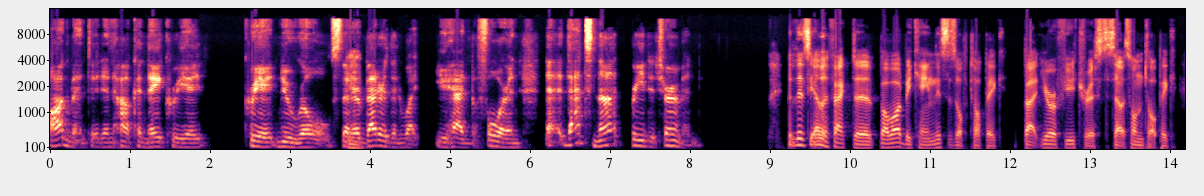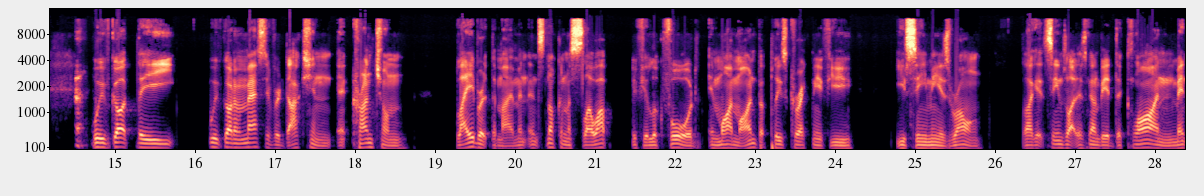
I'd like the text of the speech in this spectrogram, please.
augmented and how can they create create new roles that yeah. are better than what you had before. And th- that's not predetermined. But there's the other factor, Bob. I'd be keen. This is off topic, but you're a futurist, so it's on topic. we've got the we've got a massive reduction at crunch on labor at the moment, and it's not going to slow up if you look forward, in my mind. But please correct me if you you see me as wrong. Like it seems like there's going to be a decline in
